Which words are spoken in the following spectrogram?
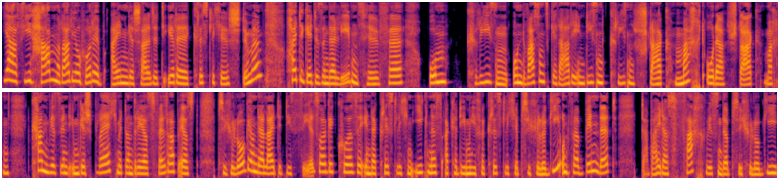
Ja, Sie haben Radio Horeb eingeschaltet, Ihre christliche Stimme. Heute geht es in der Lebenshilfe um Krisen und was uns gerade in diesen Krisen stark macht oder stark machen kann. Wir sind im Gespräch mit Andreas Feldrapp. Er ist Psychologe und er leitet die Seelsorgekurse in der christlichen Ignis Akademie für christliche Psychologie und verbindet dabei das Fachwissen der Psychologie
